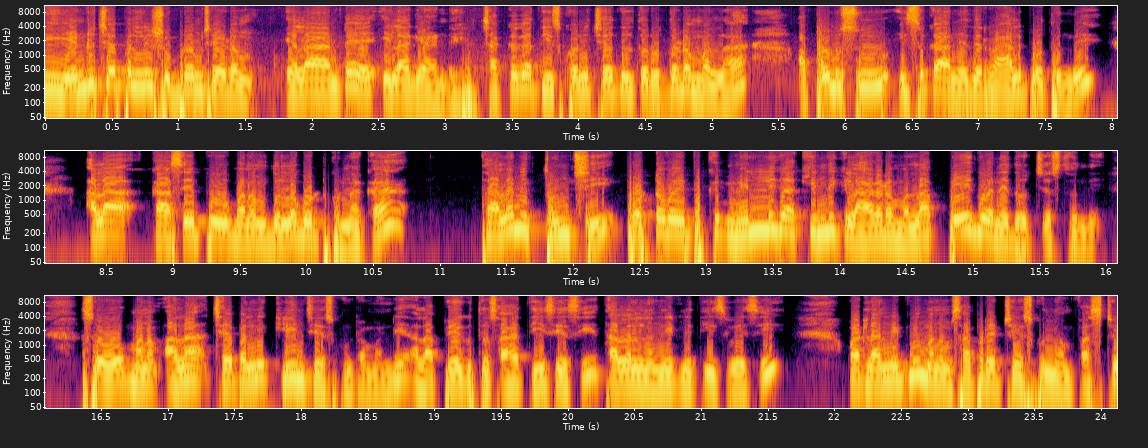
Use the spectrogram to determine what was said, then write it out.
ఈ ఎండు చేపల్ని శుభ్రం చేయడం ఎలా అంటే ఇలాగే అండి. చక్కగా తీసుకొని చేతులతో రుద్దడం వల్ల ఆ పులుసు ఇసుక అనేది రాలిపోతుంది. అలా కాసేపు మనం దుల్లగొట్టుకున్నాక తలని తుంచి పొట్ట వైపుకి మెల్లిగా కిందికి లాగడం వల్ల పేగు అనేది వచ్చేస్తుంది. సో మనం అలా చేపల్ని క్లీన్ చేసుకుంటామండి. అలా పేగుతో సహా తీసేసి తలలన్నింటిని తీసివేసి వాటిలన్నింటినీ మనం సపరేట్ చేసుకుందాం ఫస్ట్.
